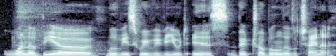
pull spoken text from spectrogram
one of the uh, movies we reviewed is Big Trouble in Little China.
